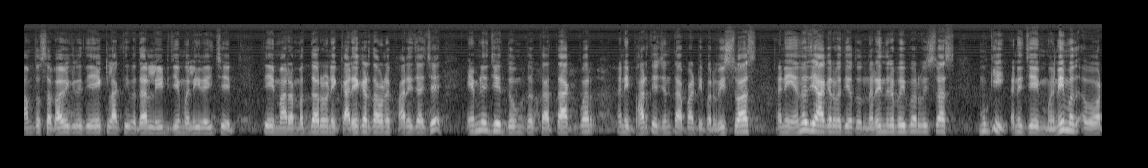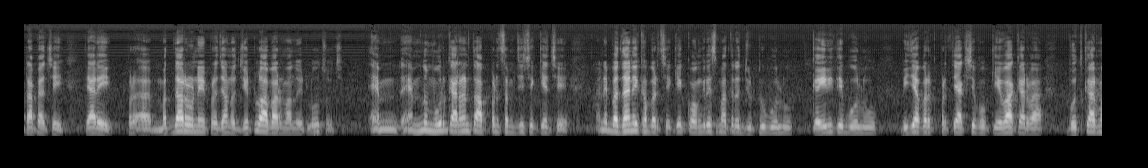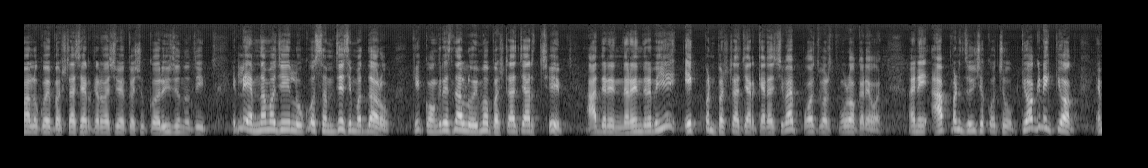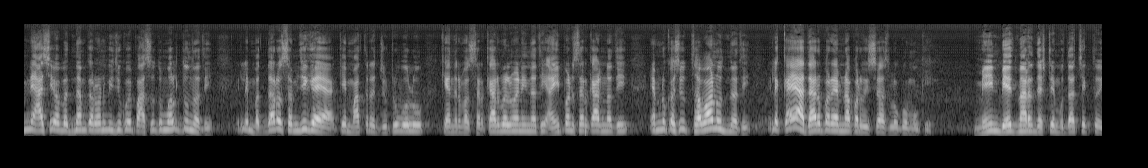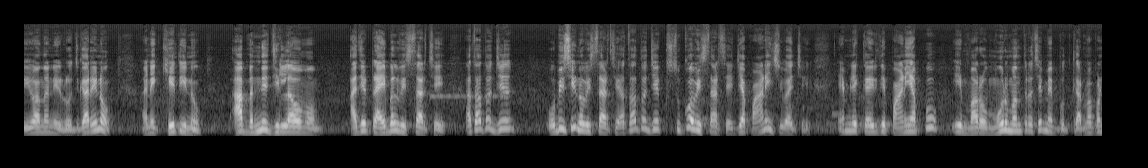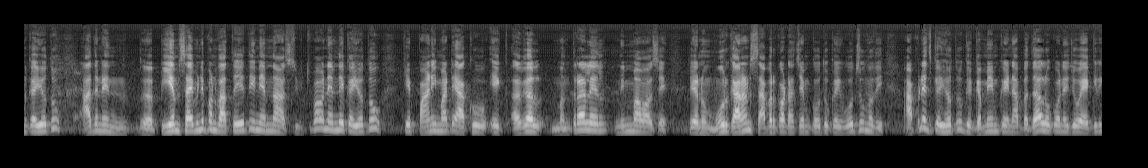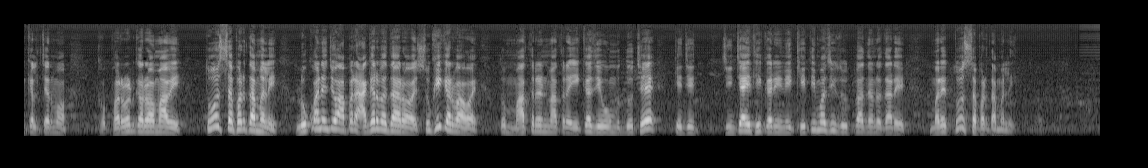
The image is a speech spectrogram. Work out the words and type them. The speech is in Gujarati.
આમ તો સ્વાભાવિક રીતે એક લાખથી વધારે લીડ જે મળી રહી છે તે મારા મતદારોને કાર્યકર્તાઓને ફારે જાય છે. એમણે જે ધૂમ તાક પર અને ભારતીય જનતા પાર્ટી પર વિશ્વાસ અને એનો જે આગળ વધ્યો તો નરેન્દ્રભાઈ પર વિશ્વાસ મૂકી અને જે મને વોટ આપ્યા છે ત્યારે મતદારોને પ્રજાનો જેટલો આભાર માનું એટલો ઓછો છે. એમ, એમનું મૂળ કારણ તો આપ પણ સમજી શકીએ છીએ અને બધાને ખબર છે કે કોંગ્રેસ માત્ર જૂઠું બોલવું, કઈ રીતે બોલવું બીજા પર પ્રત્યાક્ષેપો કેવા કરવા? ભૂતકાળમાં લોકોએ ભ્રષ્ટાચાર કરવા સિવાય કશું કર્યું જ નથી. એટલે એમનામાં જે લોકો સમજે છે મતદારો કે કોંગ્રેસના લોહીમાં ભ્રષ્ટાચાર છે આદરે નરેન્દ્રભાઈએ એક પણ ભ્રષ્ટાચાર કર્યા સિવાય પાંચ વર્ષ પૂરો કર્યો હોય. અને આપ પણ જોઈ શકો છો, ક્યાંક ને ક્યાંક એમને આ સિવાય બદનામ કરવાનું બીજું કોઈ પાસું તો મળતું નથી. એટલે મતદારો સમજી ગયા કે માત્ર જૂઠું બોલવું કેન્દ્રમાં સરકાર બનવાની નથી, અહીં પણ સરકાર નથી, એમનું કશું થવાનું જ નથી. એટલે કયા આધાર પર એમના પર વિશ્વાસ લોકો મૂકી? મેઇન બે મારા દ્રષ્ટિએ મુદ્દા છે તો યુવાનોની રોજગારીનો અને ખેતીનો. આ બંને જિલ્લાઓમાં આ જે ટ્રાઇબલ વિસ્તાર છે. અથવા તો જે ઓબીસીનો વિસ્તાર છે અથવા તો જે સૂકો વિસ્તાર છે, જ્યાં પાણી સિવાય છે, એમને કઈ રીતે પાણી આપવું, એ મારો મૂળ મંત્ર છે. મેં ભૂતકાળમાં પણ કહ્યું હતું. આદરણે પીએમ સાહેબને પણ વાત થઈ હતી ને એમના સ્પીચમાં એમને કહ્યું હતું કે પાણી માટે આખું એક અગલ મંત્રાલય નિમવામાં આવશે. તો એનું મૂળ કારણ સાબરકાંઠા છે એમ કહું તો કંઈ ઓછું નથી. આપણે જ કહ્યું હતું કે ગમે એમ કહીને આ બધા લોકોને જો એગ્રીકલ્ચરમાં ફોરવર્ડ કરવામાં આવે, તો જ સફળતા મળે. લોકોને જો આપણે આગળ વધારવા હોય, સુખી કરવા હોય, તો માત્ર ને માત્ર એક જ એવો મુદ્દો છે કે જે સિંચાઈથી કરીને ખેતીમાંથી જ ઉત્પાદન વધારે મળે તો જ સફળતા મળે.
